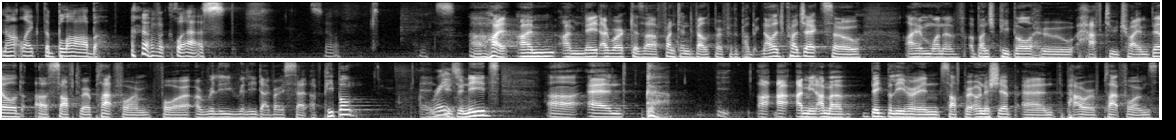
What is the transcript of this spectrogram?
not like the blob of a class. So, thanks. Uh, hi, I'm, I'm Nate. I work as a front end developer for the Public Knowledge Project. So I am one of a bunch of people who have to try and build a software platform for a really, really diverse set of people and Great. user needs. Uh, and I, I mean, I'm a big believer in software ownership and the power of platforms,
